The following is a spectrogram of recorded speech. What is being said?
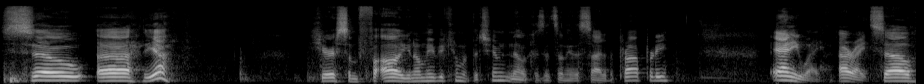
So, uh, yeah. Here's some, oh, you know, maybe come up the chimney. No, because it's on the other side of the property. Anyway, all right, so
